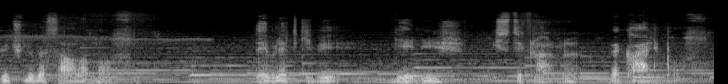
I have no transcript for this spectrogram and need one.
güçlü ve sağlam olsun. Devlet gibi geniş, istikrarlı ve galip olsun.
